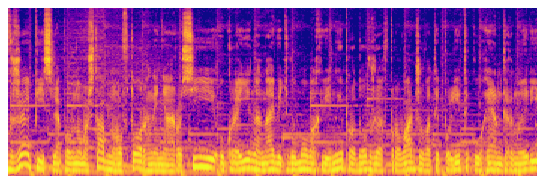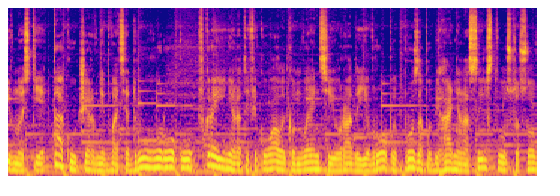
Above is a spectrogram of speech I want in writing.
Вже після повномасштабного вторгнення Росії Україна навіть в умовах війни продовжує впроваджувати політику гендерної рівності. Так у червні 22-го року в країні ратифікували конвенцію Ради Європи про запобігання насильству стосовно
